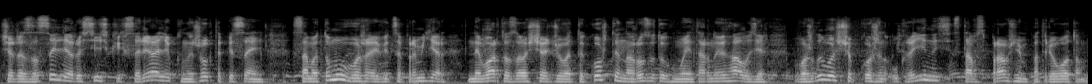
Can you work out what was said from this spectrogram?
через засилля російських серіалів, книжок та пісень. Саме тому, вважає віце-прем'єр, не варто заощаджувати кошти на розвиток гуманітарної галузі. Важливо, щоб кожен українець став справжнім патріотом.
